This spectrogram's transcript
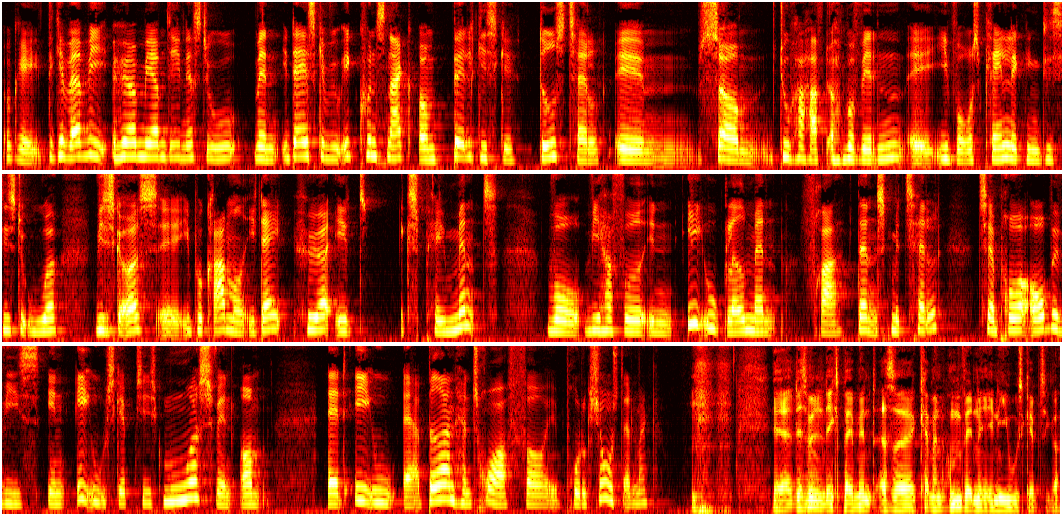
Okay, det kan være, at vi hører mere om det i næste uge, men i dag skal vi jo ikke kun snakke om belgiske dødstal, øh, som du har haft op at vende øh, i vores planlægning de sidste uger. Vi skal også øh, i programmet i dag høre et eksperiment, hvor vi har fået en EU-glad mand fra Dansk Metal til at prøve at overbevise en EU-skeptisk muresvend om, at EU er bedre end han tror for øh, produktionsdanmark. ja, det er simpelthen et eksperiment. Altså, kan man omvende en EU-skeptiker?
